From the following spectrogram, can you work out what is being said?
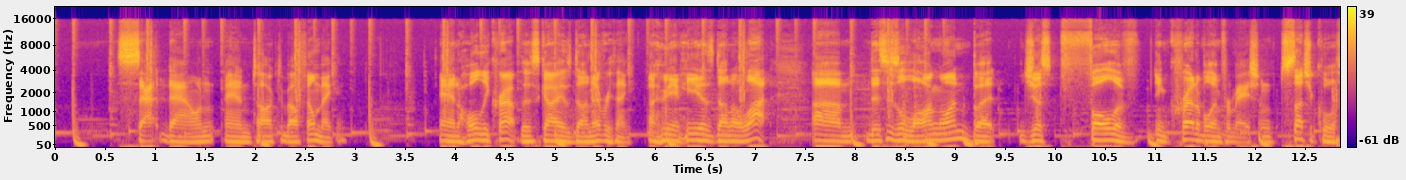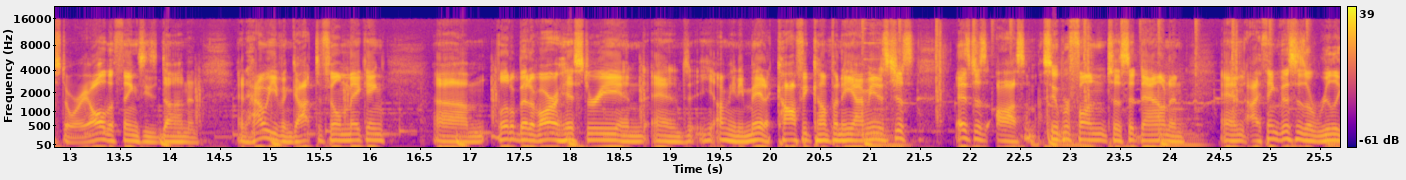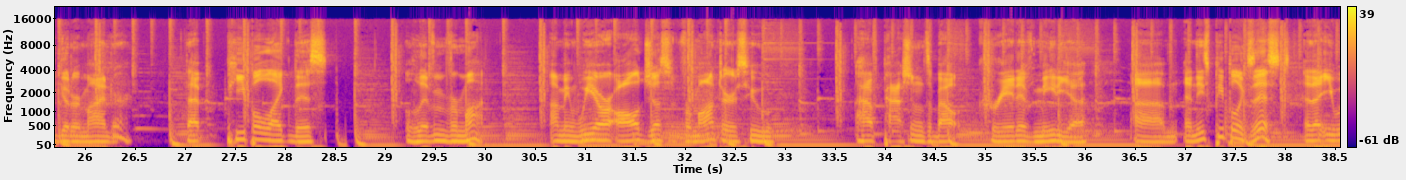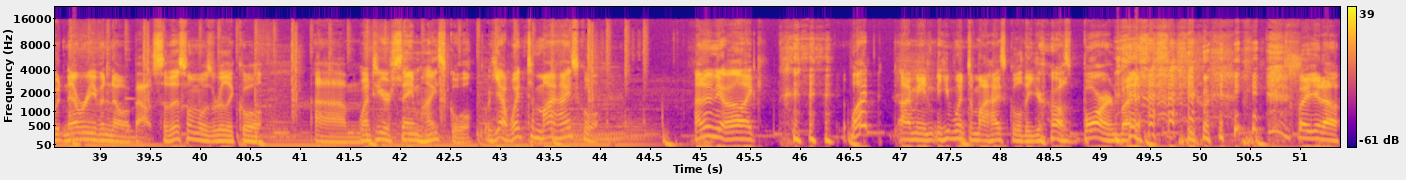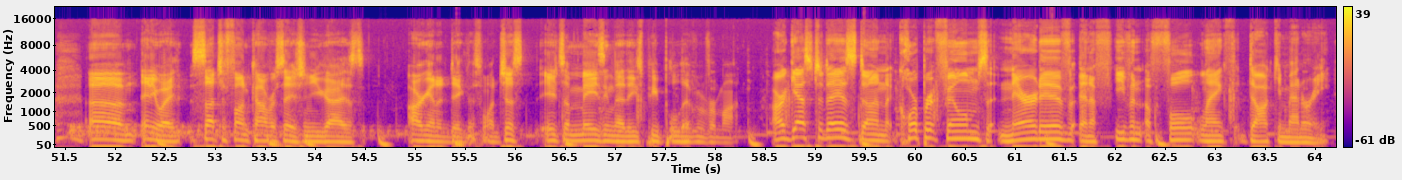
sat down and talked about filmmaking. And holy crap, this guy has done everything. I mean, he has done a lot. Um, this is a long one, but just full of incredible information. Such a cool story. All the things he's done and, and how he even got to filmmaking. Um, a little bit of our history and and he, I mean he made a coffee company. I mean it's just it's just awesome. Super fun to sit down and and I think this is a really good reminder that people like this live in Vermont. I mean we are all just Vermonters who have passions about creative media. Um, and these people exist that you would never even know about. So this one was really cool. Um, Went to your same high school. yeah, went to my high school. I didn't even like what? I mean, he went to my high school the year I was born, but but you know, um, anyway, such a fun conversation. You guys are gonna dig this one. Just it's amazing that these people live in Vermont. Our guest today has done corporate films, narrative, and a, even a full length documentary.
